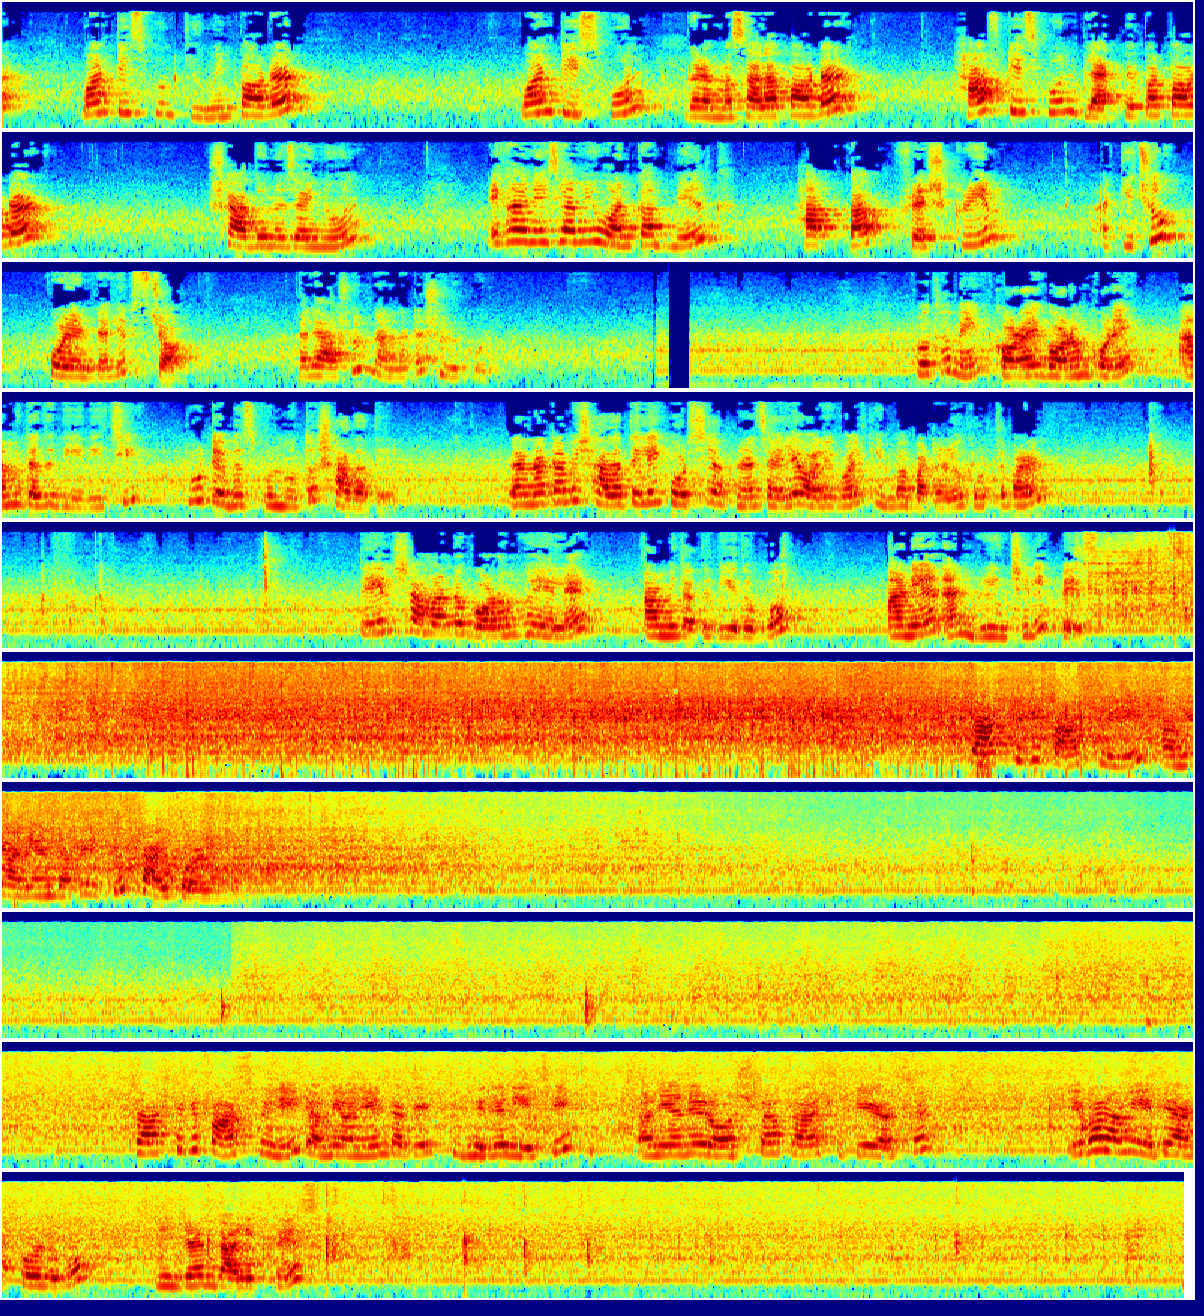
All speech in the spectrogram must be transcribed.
one teaspoon cumin powder one teaspoon garam masala powder half teaspoon black pepper powder স্বাদ অনুযায়ী নুন। এখানে নিয়েছি আমি one cup milk half cup fresh cream আর কিছু কোরিয়েন্ডার লিপস চপ তাহলে আসুন রান্নাটা শুরু করি। প্রথমে কড়াই গরম করে আমি তাতে দিয়ে দিচ্ছি টু টেবিল স্পুন মতো সাদা তেল। রান্নাটা আমি সাদা তেলেই করছি, আপনারা চাইলে অলিভ অয়েল কিংবা বাটারেও করতে পারেন। তেল সামান্য গরম হয়ে এলে আমি তাতে দিয়ে দেবো onion and green chilli paste চার থেকে পাঁচ মিনিট আমি অনিয়নটাকে একটু ফ্রাই করে নেব। চার থেকে পাঁচ মিনিট আমি অনিয়নটাকে একটু ভেজে নিয়েছি। অনিয়নের রসটা প্রায় শুকিয়ে গেছে। এবার আমি এতে অ্যাড করে দেবো জিঞ্জার গার্লিক পেস্ট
